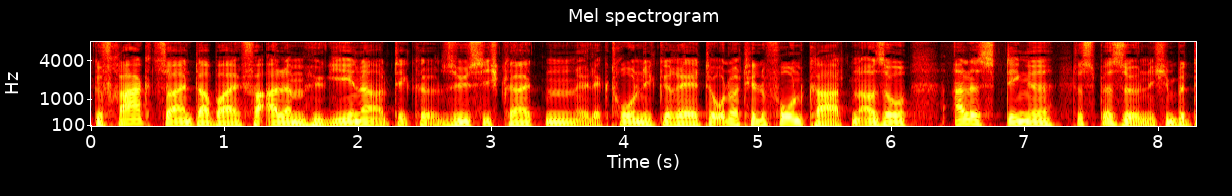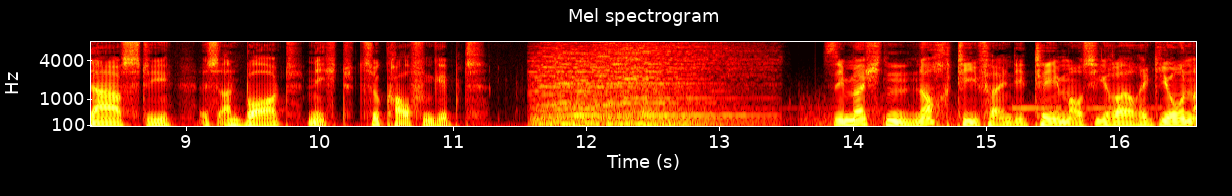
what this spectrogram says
Gefragt seien dabei vor allem Hygieneartikel, Süßigkeiten, Elektronikgeräte oder Telefonkarten, also alles Dinge des persönlichen Bedarfs, die es an Bord nicht zu kaufen gibt. Sie möchten noch tiefer in die Themen aus Ihrer Region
